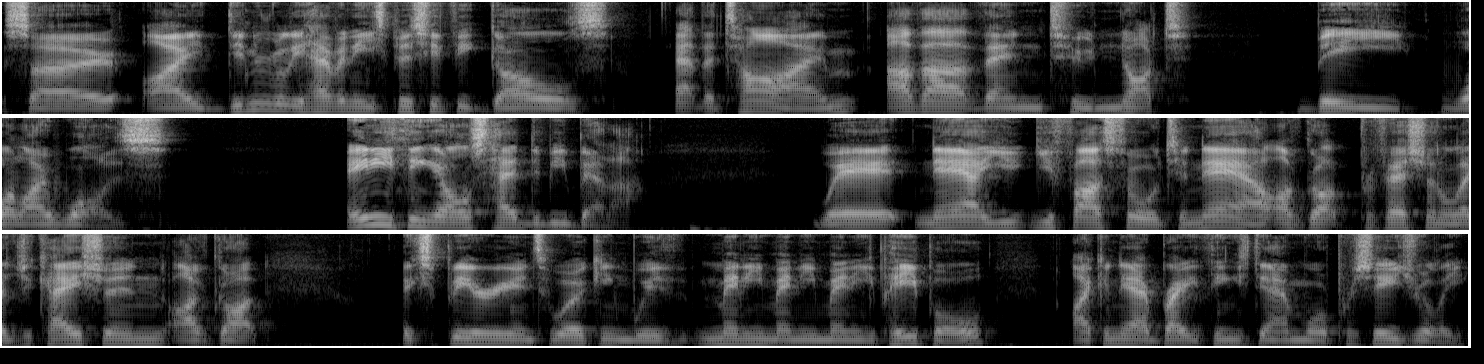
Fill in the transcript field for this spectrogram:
So I didn't really have any specific goals at the time other than to not be what I was. Anything else had to be better. Where now you, you fast forward to now, I've got professional education, I've got experience working with many, many, many people. I can now break things down more procedurally.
